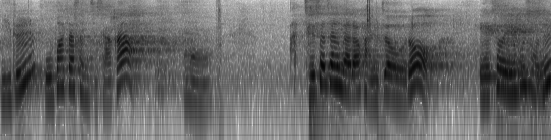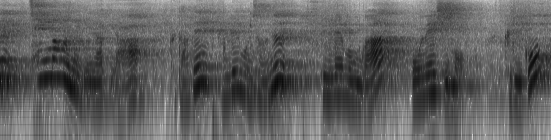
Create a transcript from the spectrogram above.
이를 오바다 선지자가 어, 제사장 나라 관점으로 에서의 후손을 책망하는 이야기야. 그 다음에 빌레몬서는 빌레몬과 오네시모 그리고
